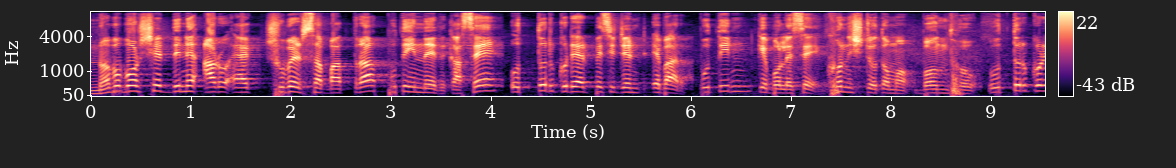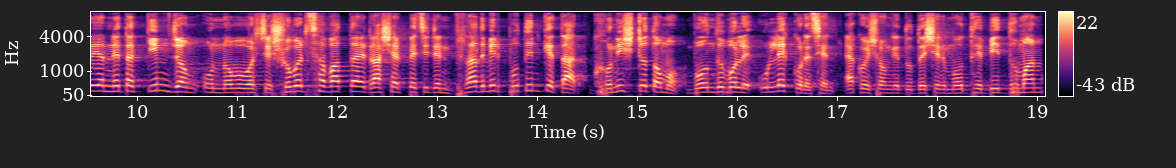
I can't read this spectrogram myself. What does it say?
নববর্ষের দিনে আরও এক শুভেচ্ছা বার্তা পুতিনের কাছে। উত্তর কোরিয়ার প্রেসিডেন্ট এবার পুতিনকে বলেছে, ঘনিষ্ঠতম বন্ধু। উত্তর কোরিয়ার নেতা কিম জং উন নববর্ষের শুভেচ্ছা বার্তায় রাশিয়ার প্রেসিডেন্ট ভ্লাদিমির পুতিনকে তার ঘনিষ্ঠতম বন্ধু বলে উল্লেখ করেছেন। একই সঙ্গে দুদেশের মধ্যে বিদ্যমান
